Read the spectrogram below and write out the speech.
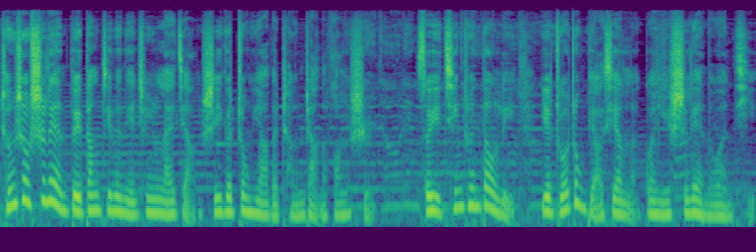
承受失恋对当今的年轻人来讲是一个重要的成长的方式，所以《青春痘》里也着重表现了关于失恋的问题。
